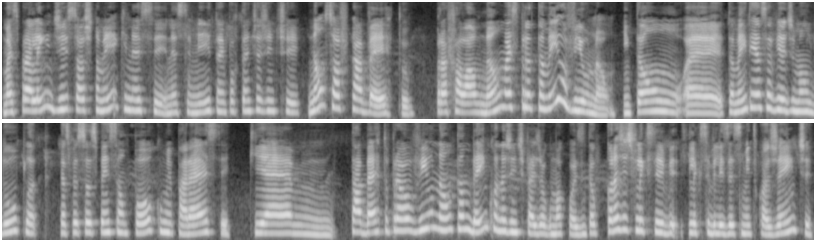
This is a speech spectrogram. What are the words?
Mas para além disso, acho também aqui nesse, nesse mito é importante a gente não só ficar aberto para falar o não, mas para também ouvir o não. Então, é, também tem essa via de mão dupla que as pessoas pensam pouco, me parece, que é hum, tá aberto para ouvir o não também quando a gente pede alguma coisa. Então, quando a gente flexibiliza esse mito com a gente,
